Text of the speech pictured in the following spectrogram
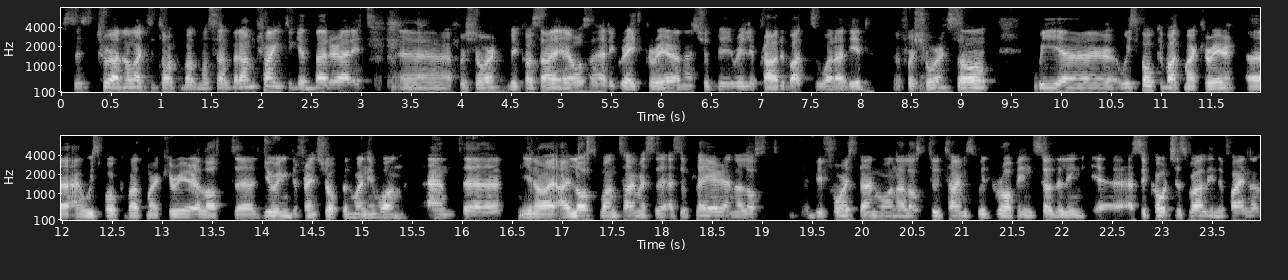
This is true. I don't like to talk about myself, but I'm trying to get better at it uh, for sure because I also had a great career and I should be really proud about what I did for sure. So we uh, we spoke about my career uh, and we spoke about my career a lot uh, during the French Open when he won. And uh, you know, I, I, lost one time as a, as a player, and I lost before Stan won. I lost two times with Robin Söderling uh, as a coach as well in the final.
